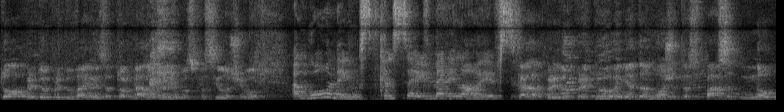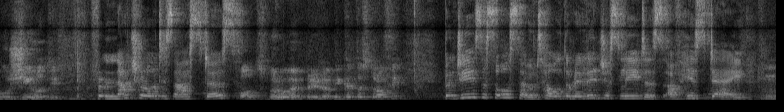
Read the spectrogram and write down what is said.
Тоа предупредување за торнадото го спасило живот. And warnings can save many lives Така да предупредувањата може да спасат многу животи from natural disasters. од зборуваме природни катастрофи, But Jesus also told the religious leaders of his day М,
